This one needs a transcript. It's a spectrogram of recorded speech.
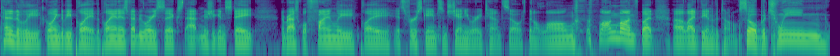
tentatively going to be played. The plan is February 6th at Michigan State. Nebraska will finally play its first game since January 10th. So it's been a long, long month, but uh, light at the end of the tunnel. So between,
